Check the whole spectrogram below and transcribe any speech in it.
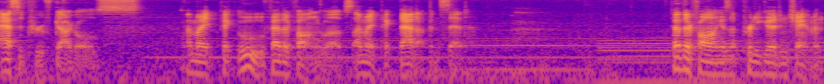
Acid-proof goggles. I might pick... Ooh, feather falling gloves. I might pick that up instead. Feather falling is a pretty good enchantment.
